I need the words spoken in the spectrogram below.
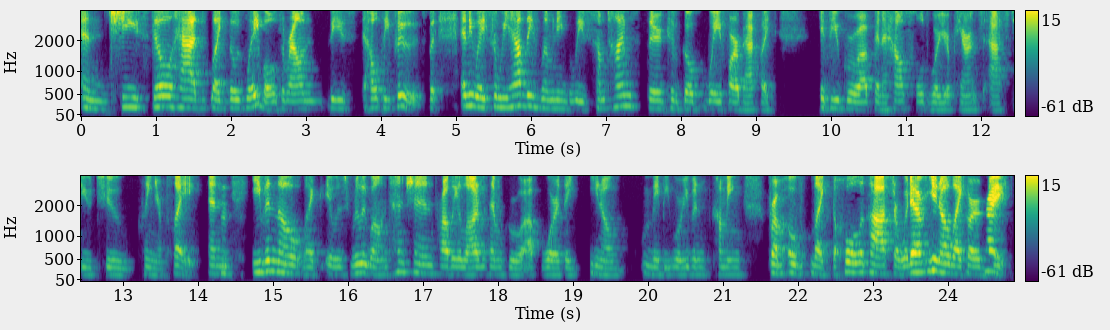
and she still had like those labels around these healthy foods. But anyway so we have these limiting beliefs. Sometimes they could go way far back like if you grew up in a household where your parents asked you to clean your plate. And mm-hmm. even though like it was really well intentioned probably a lot of them grew up where they you know maybe we're even coming from over, like the holocaust or whatever you know like or right. just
